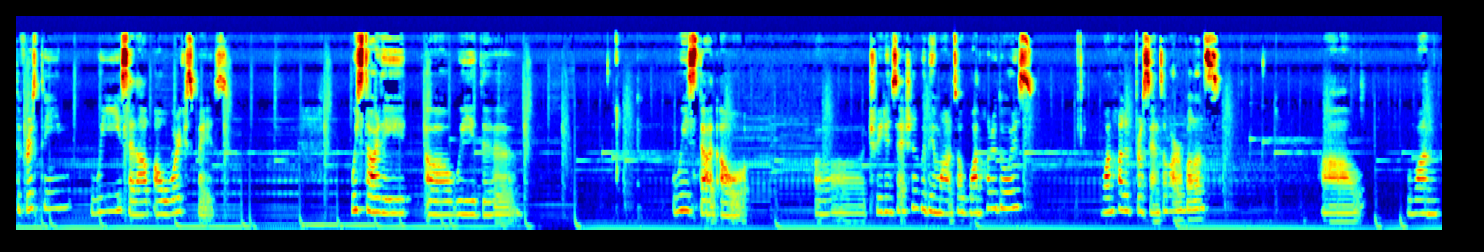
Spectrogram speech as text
The first thing, we set up our workspace. We started uh, with uh, we start our uh, trading session with the amount of $100 100% of our balance uh, one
